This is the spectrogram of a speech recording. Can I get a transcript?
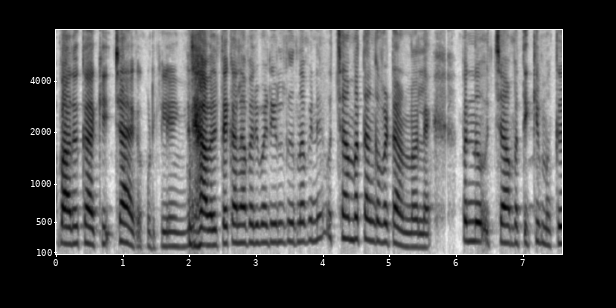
അപ്പോൾ അതൊക്കെ ആക്കി ചായ ഒക്കെ കുടിക്കില്ലേ രാവിലത്തെ കലാപരിപാടികൾ തീർന്നാൽ പിന്നെ ഉച്ചാമ്പത്തെ അംഗപ്പെട്ടാണല്ലോ അല്ലേ? അപ്പം ഇന്ന് ഉച്ചാമ്പത്തേക്ക് നമുക്ക്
